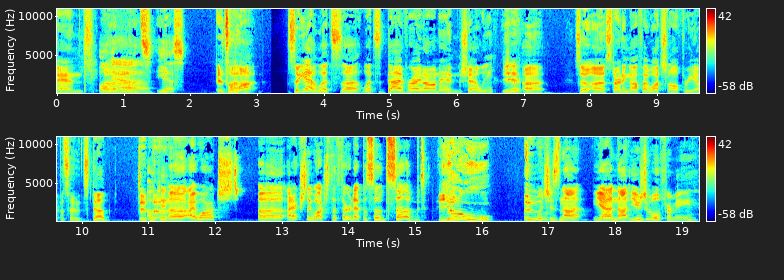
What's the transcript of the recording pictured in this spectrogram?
and all Yeah. at once yes it's a lot. so yeah, let's uh let's dive right on in, shall we? Yeah. Uh so uh starting off I watched all 3 episodes dubbed. Did okay. the Uh, I watched. Uh, I actually watched the third episode subbed, yo? which is not, yeah, not usual for me.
